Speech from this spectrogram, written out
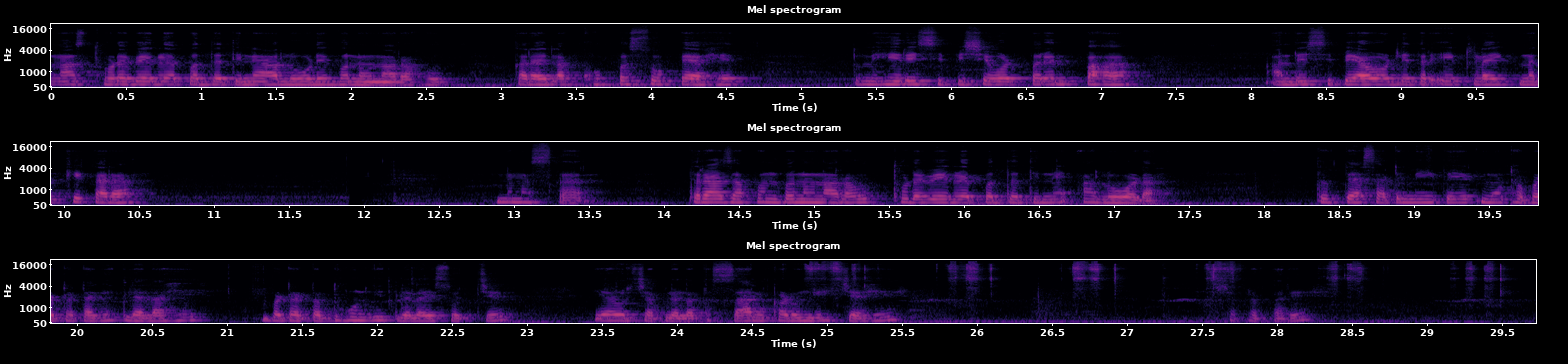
पण आज थोड्या वेगळ्या पद्धतीने आलू वडे बनवणार आहोत. करायला खूपच सोपे आहेत. तुम्ही ही रेसिपी शेवटपर्यंत पहा. आणि रेसिपी आवडली तर एक लाईक नक्की करा. नमस्कार. तर आज आपण बनवणार आहोत थोड्या वेगळ्या पद्धतीने आलू वडा. तर त्यासाठी मी इथे एक मोठा बटाटा घेतलेला आहे. बटाटा धुवून घेतलेला आहे स्वच्छ. यावरची आपल्याला आता साल काढून घ्यायची आहे. अशा प्रकारे.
